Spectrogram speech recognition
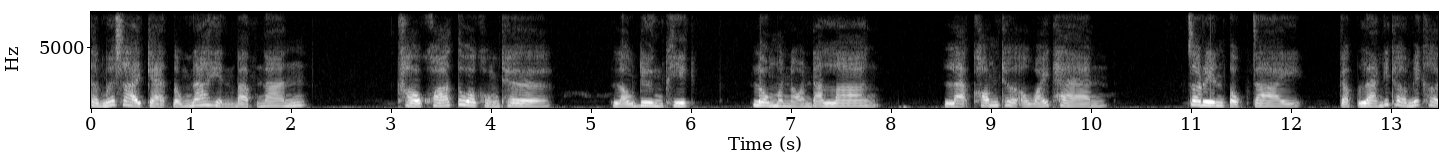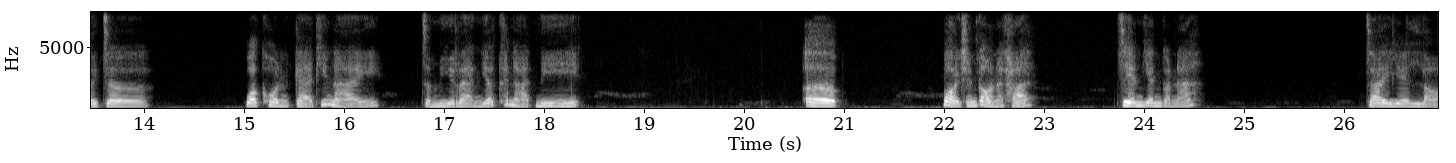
แต่เมื่อชายแก่ตรงหน้าเห็นแบบนั้น เขาคว้าตัวของเธอ แล้วดึงพลิก ลงมานอนด้านล่าง และค่อมเธอเอาไว้แทนจรินตกใจกับแรงที่เธอไม่เคยเจอ ว่าคนแก่ที่ไหนจะมีแรงเยอะขนาดนี้ เออปล่อยฉันก่อนนะคะ เจียนเย็นก่อนนะ ใจเย็นเหรอ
